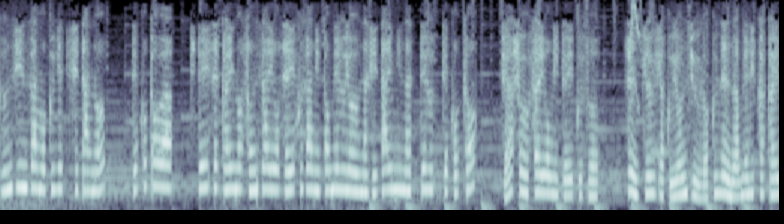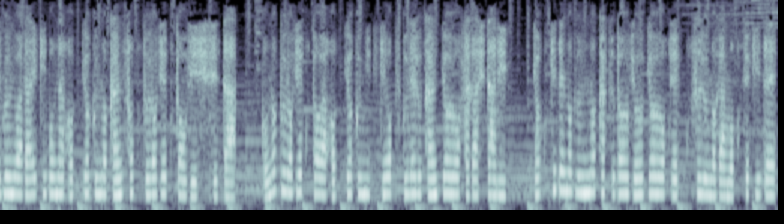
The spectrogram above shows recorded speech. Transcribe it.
軍人が目撃したの？ってことは、地底世界の存在を政府が認めるような事態になってるってこと？じゃあ詳細を見ていくぞ。1946年アメリカ海軍は大規模な北極の観測プロジェクトを実施した。このプロジェクトは北極に基地を作れる環境を探したり、極地での軍の活動状況をチェックするのが目的で、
